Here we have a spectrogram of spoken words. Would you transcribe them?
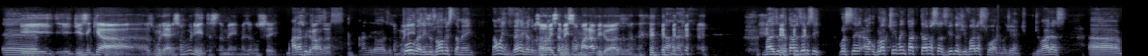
É... E, e, dizem que a, as mulheres são bonitas também, mas eu não sei. Maravilhosas. Maravilhosas. O povo é lindo, os homens também. Dá uma inveja do Os homens também são maravilhosos, né? Não, é. Mas o que eu estava dizendo é assim, você, o blockchain vai impactar nossas vidas de várias formas, gente. De várias, uh,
